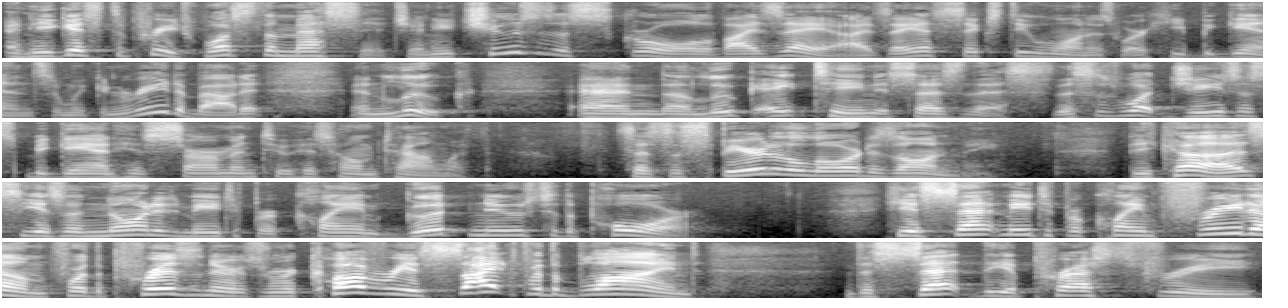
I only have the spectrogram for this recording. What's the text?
And he gets to preach. What's the message? And he chooses a scroll of Isaiah. Isaiah 61 is where he begins, and we can read about it in Luke. And uh, Luke 18, it says this This is what Jesus began his sermon to his hometown with. It says, The Spirit of the Lord is on me, because he has anointed me to proclaim good news to the poor. He has sent me to proclaim freedom for the prisoners and recovery of sight for the blind, to set the oppressed free,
